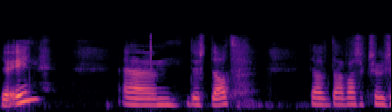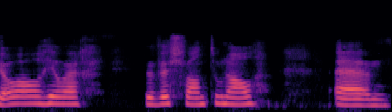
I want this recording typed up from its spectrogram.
erin. Um, dus dat, dat, daar was ik sowieso al heel erg bewust van toen al. Um,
